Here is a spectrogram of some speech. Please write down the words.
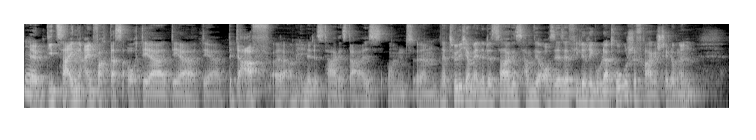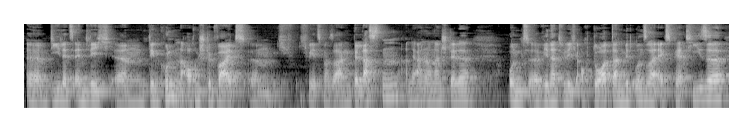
Ja. die zeigen einfach, dass auch der, der, der Bedarf äh, am Ende des Tages da ist. Und ähm, natürlich am Ende des Tages haben wir auch sehr, sehr viele regulatorische Fragestellungen, äh, die letztendlich ähm, den Kunden auch ein Stück weit, ähm, ich, ich will jetzt mal sagen, belasten an der einen oder anderen Stelle. Und äh, wir natürlich auch dort dann mit unserer Expertise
